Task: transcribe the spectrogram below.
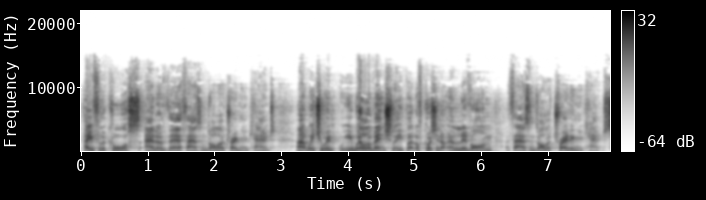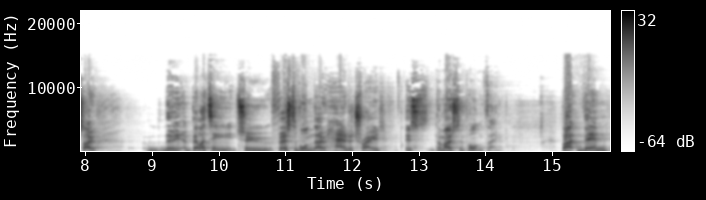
pay for the course out of their $1,000 trading account, uh, which you will, you will eventually, but of course you're not going to live on a $1,000 trading account. So the ability to, first of all, know how to trade is the most important thing. But then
